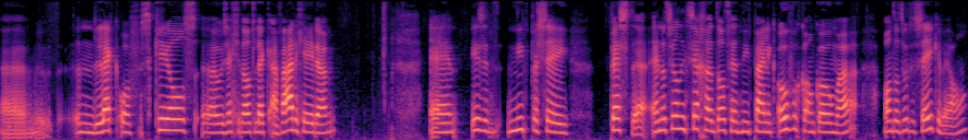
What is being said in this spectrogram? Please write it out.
Um, een lack of skills, uh, hoe zeg je dat? Lek aan vaardigheden. En is het niet per se pesten. En dat wil niet zeggen dat het niet pijnlijk over kan komen. Want dat doet het zeker wel.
